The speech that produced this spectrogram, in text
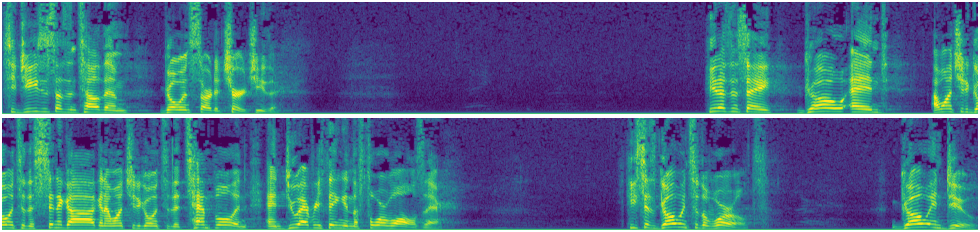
See, Jesus doesn't tell them, go and start a church either. He doesn't say, go and I want you to go into the synagogue and I want you to go into the temple and, and do everything in the four walls there. He says, go into the world. Go and do.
